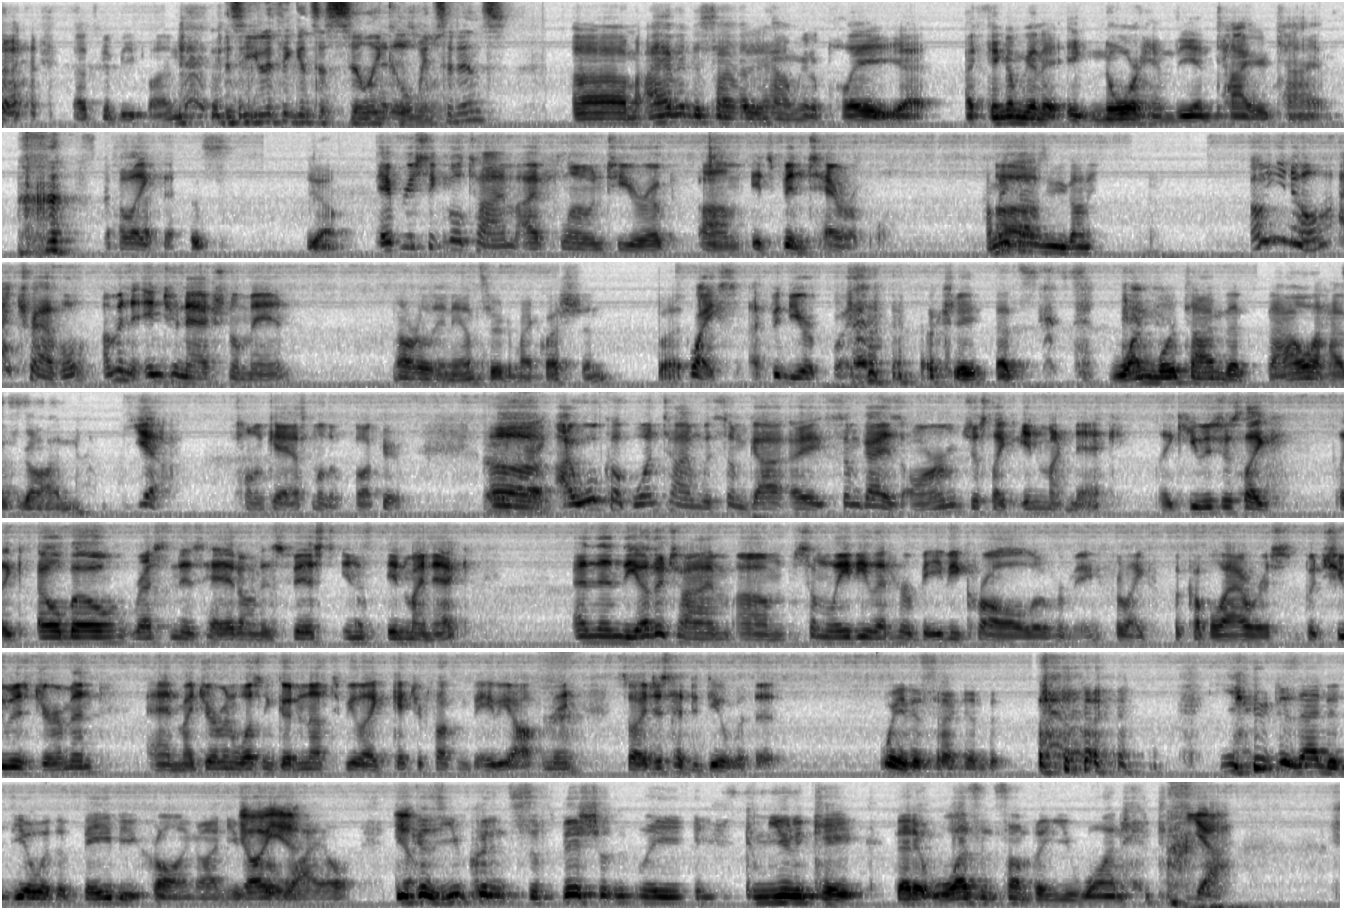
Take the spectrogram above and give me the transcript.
that's gonna be fun. Is he gonna think it's a silly That is fun. coincidence? Um, I haven't decided how I'm gonna play it yet. I think I'm gonna ignore him the entire time. I like that. 'Cause, Yeah. Every single time I've flown to Europe, um, it's been terrible. How many Uh, times have you gone? Oh, you know, I travel. I'm an international man. Not really an answer to my question, but Twice. I've been to Europe twice. okay, that's one more time than Val has gone. yeah, punk ass motherfucker. Uh, I woke up one time with some guy, uh, some guy's arm just like in my neck. Like he was just like, like elbow resting his head on his fist in in my neck. And then the other time, um, some lady let her baby crawl all over me for like a couple hours. But she was German, and my German wasn't good enough to be like, get your fucking baby off of me. So I just had to deal with it. Wait a second. you just had to deal with a baby crawling on you Oh, for yeah. a while Yep. because you couldn't sufficiently communicate that it wasn't something you wanted. Yeah.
